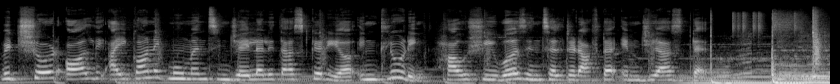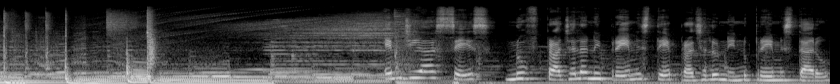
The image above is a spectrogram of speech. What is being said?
which showed all the iconic moments in Jayalalitha's career including how she was insulted after MGR's death. says says నువ్వు ప్రజలని ప్రేమిస్తే ప్రజలు నిన్ను ప్రేమిస్తారు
